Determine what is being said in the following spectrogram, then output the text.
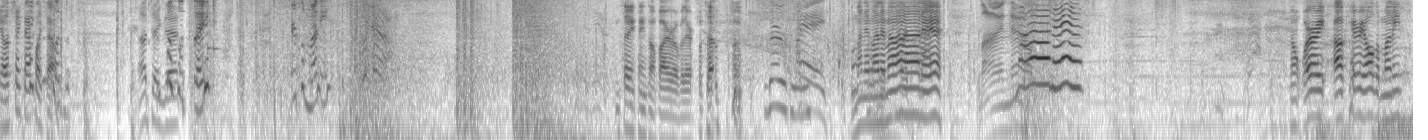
Yeah, let's check that place out. This I'll take place that. looks safe. Here's some money. Look out. I'm setting things on fire over there. What's up? There's money. Hey. money, money, money. Mine now. Money. Don't worry, I'll carry all the monies.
